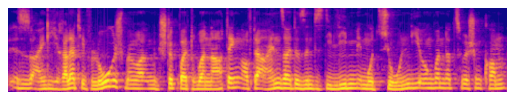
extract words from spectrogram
ist es eigentlich relativ logisch, wenn wir ein Stück weit drüber nachdenken. Auf der einen Seite sind es die lieben Emotionen, die irgendwann dazwischen kommen.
